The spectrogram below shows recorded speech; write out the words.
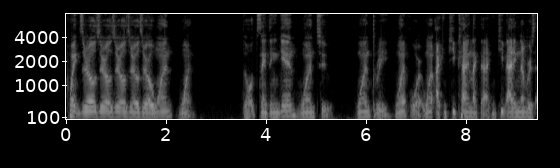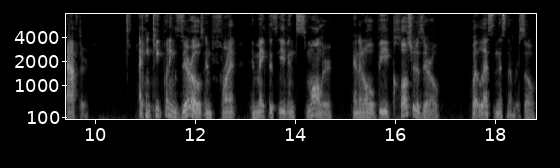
point zero zero zero zero zero one one. The same thing again, one, two. 1, 3, 1, 4, 1. I can keep counting like that. I can keep adding numbers after. I can keep putting zeros in front and make this even smaller and it'll be closer to zero but less than this number. So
